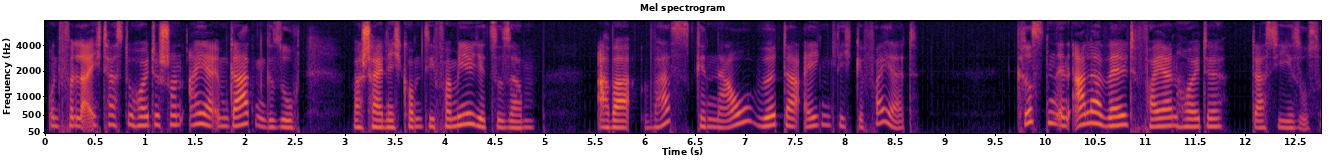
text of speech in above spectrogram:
und vielleicht hast du heute schon Eier im Garten gesucht. Wahrscheinlich kommt die Familie zusammen. Aber was genau wird da eigentlich gefeiert? Christen in aller Welt feiern heute, dass Jesus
